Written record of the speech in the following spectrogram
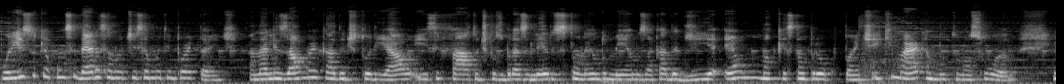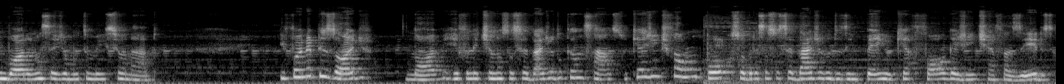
Por isso que eu considero essa notícia muito importante. Analisar o mercado editorial e esse fato de que os brasileiros estão lendo menos a cada dia é uma questão preocupante e que marca muito o nosso ano, embora não seja muito mencionado. E foi no episódio 9, refletindo a sociedade do cansaço, que a gente falou um pouco sobre essa sociedade do desempenho que afoga a gente em afazeres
